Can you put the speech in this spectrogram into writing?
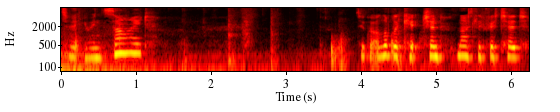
Take you inside. So you've got a lovely kitchen, nicely fitted.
